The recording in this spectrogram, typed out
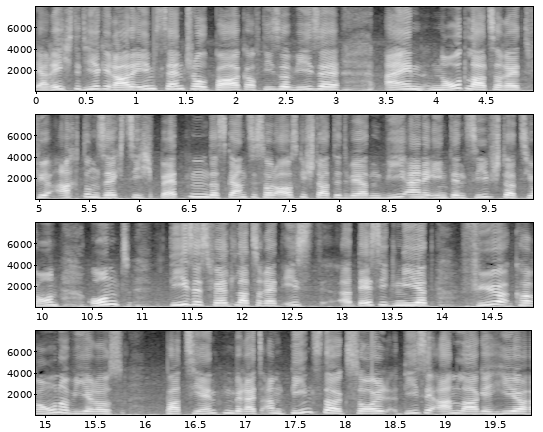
errichtet hier gerade im Central Park auf dieser Wiese ein Notlazarett für 68 Betten. Das Ganze soll ausgestattet werden wie eine Intensivstation und dieses Feldlazarett ist äh, designiert für Coronavirus. Patienten. Bereits am Dienstag soll diese Anlage hier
